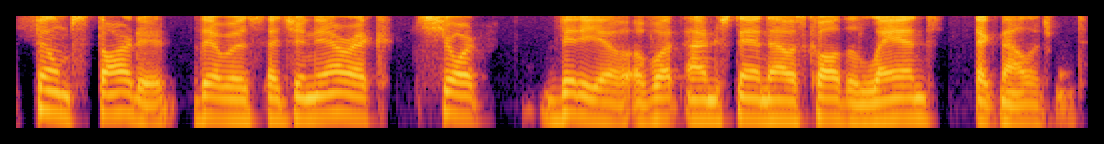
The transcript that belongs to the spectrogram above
film started, there was a generic short video of what I understand now is called the land acknowledgement.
